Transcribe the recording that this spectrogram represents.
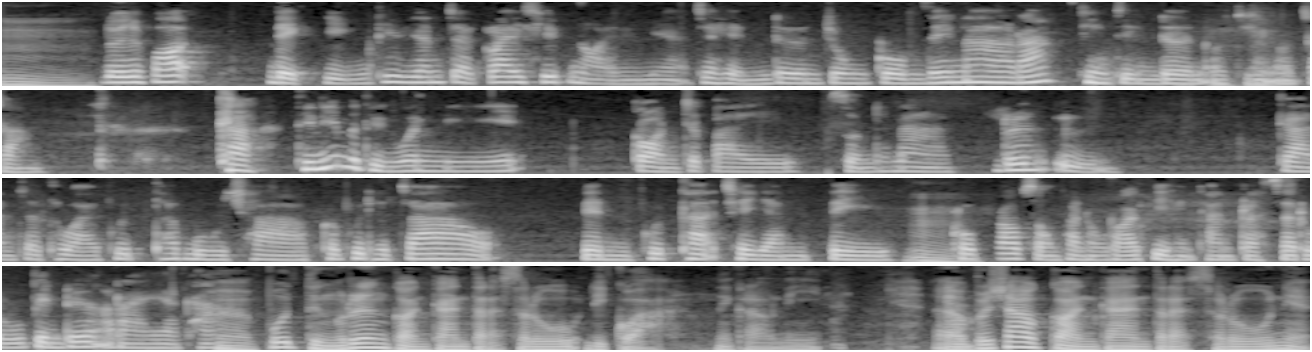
อืมโดยเฉพาะเด็กหญิงที่ดิฉันจะใกล้ชิดหน่อยหนึงเนี่ย จะเห็นเดินจงกรมได้น่ารัก จริง ๆ เดินเอาจริงเอาจัง ค่ะ ทีนี้มาถึงวันนี้ก่อนจะไปสนทนาเรื่องอื่น การจะถวายพุทธบูชาพระพุทธเจ้า เป็นพุทธชยันตีอืมครบรอบ 2,600 ปีแห่งการตรัสรู้เป็นเรื่องอะไรอะคะเอ่อพูดถึงเรื่องก่อนการตรัสรู้ดีกว่าในคราวนี้เอ่อพระเจ้าก่อนการตรัสรู้เนี่ย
